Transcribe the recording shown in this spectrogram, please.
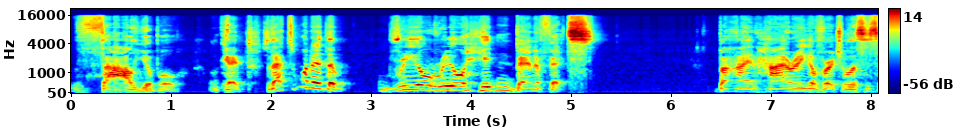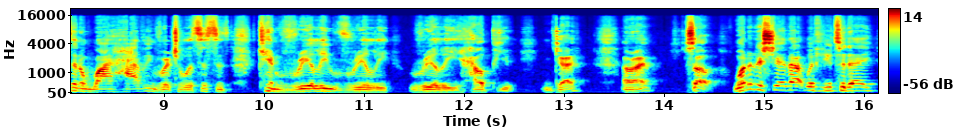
valuable. Okay, so that's one of the real, real hidden benefits behind hiring a virtual assistant and why having virtual assistants can really, really, really help you. Okay, all right. So wanted to share that with you today.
